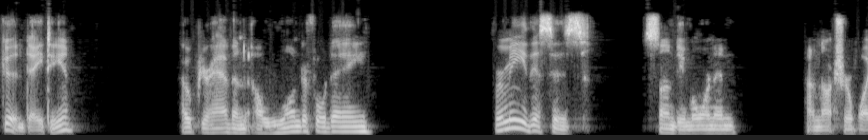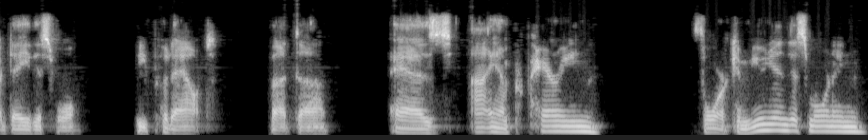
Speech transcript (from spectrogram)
Good day to you. Hope you're having a wonderful day. For me, this is Sunday morning. I'm not sure what day this will be put out, but uh, as I am preparing for communion this morning,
